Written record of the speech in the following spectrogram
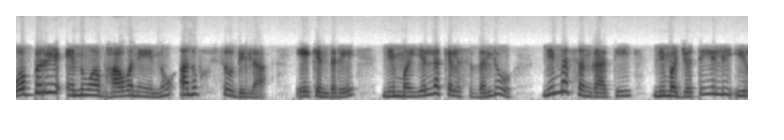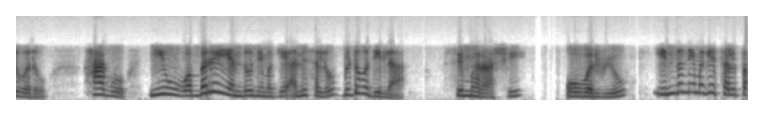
ಒಬ್ಬರೇ ಎನ್ನುವ ಭಾವನೆಯನ್ನು ಅನುಭವಿಸುವುದಿಲ್ಲ. ಏಕೆಂದರೆ ನಿಮ್ಮ ಎಲ್ಲ ಕೆಲಸದಲ್ಲೂ ನಿಮ್ಮ ಸಂಗಾತಿ ನಿಮ್ಮ ಜೊತೆಯಲ್ಲಿ ಇರುವರು. ಹಾಗೂ ನೀವು ಒಬ್ಬರೇ ಎಂದು ನಿಮಗೆ ಅನಿಸಲು ಬಿಡುವುದಿಲ್ಲ. ಸಿಂಹರಾಶಿ ಓವರ್ವ್ಯೂ ಇನ್ನು ನಿಮಗೆ ಸ್ವಲ್ಪ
